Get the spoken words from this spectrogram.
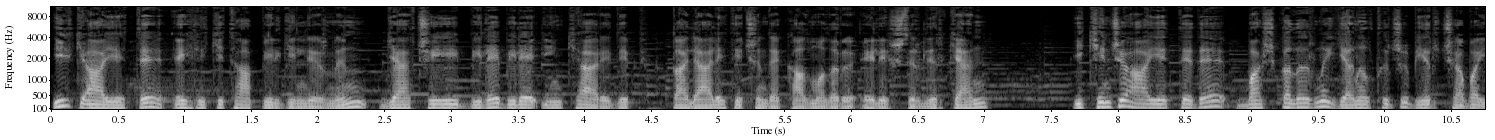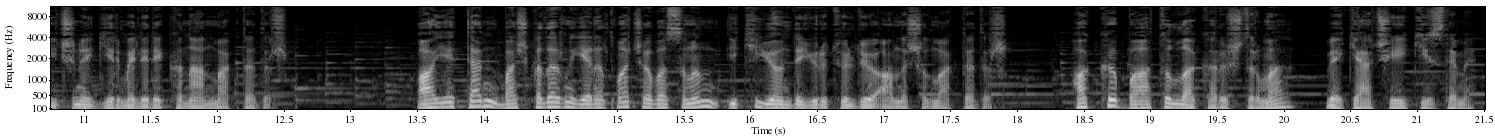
İlk ayette ehli kitap bilginlerinin gerçeği bile bile inkar edip dalalet içinde kalmaları eleştirilirken, ikinci ayette de başkalarını yanıltıcı bir çaba içine girmeleri kınanmaktadır. Ayetten başkalarını yanıltma çabasının iki yönde yürütüldüğü anlaşılmaktadır. Hakkı batılla karıştırma ve gerçeği gizleme.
